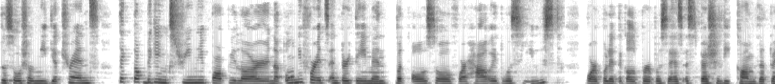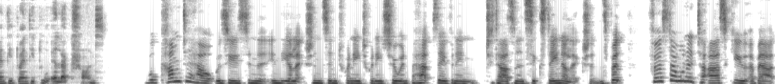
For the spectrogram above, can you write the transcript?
the social media trends, TikTok became extremely popular not only for its entertainment, but also for how it was used for political purposes, especially come the 2022 elections. We'll come to how it was used in the in the elections in 2022 and perhaps even in 2016 elections. But first I wanted to ask you about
